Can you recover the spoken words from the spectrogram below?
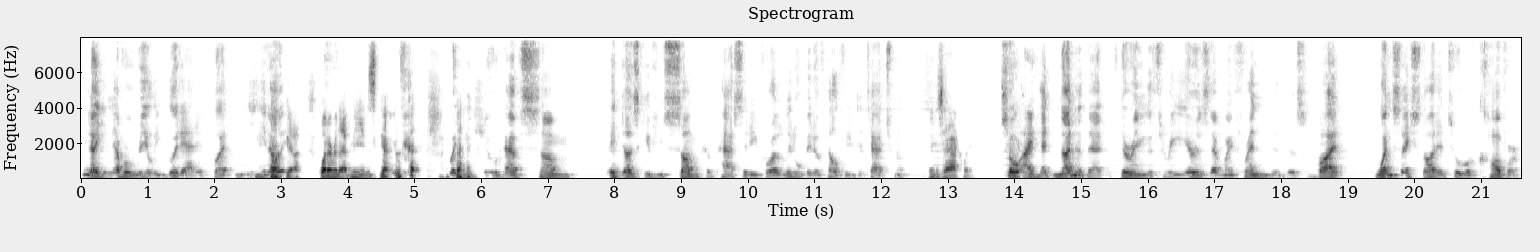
you know, you're never really good at it, but, you know, yeah, whatever that means. Yeah. but you do have some, it does give you some capacity for a little bit of healthy detachment. exactly. So I had none of that during the three years that my friend did this. But once I started to recover,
